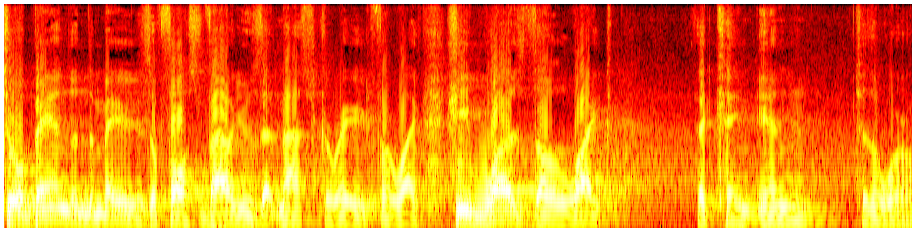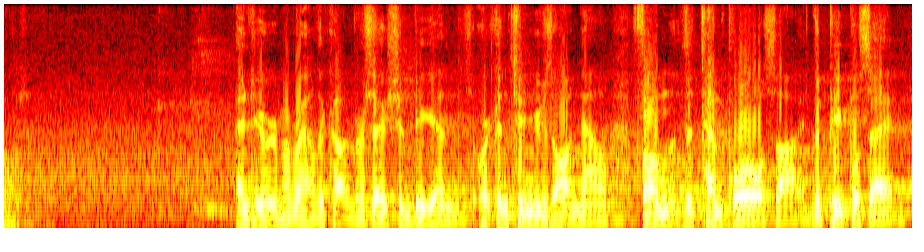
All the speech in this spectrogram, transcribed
to abandon the maze of false values that masquerade for life. He was the light that came into the world. And do you remember how the conversation begins or continues on now from the temporal side? The people say,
